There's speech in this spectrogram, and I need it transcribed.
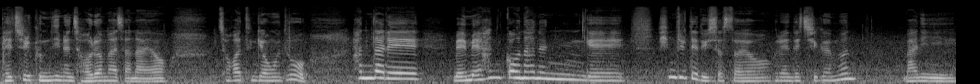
대출 금리는 저렴하잖아요. 저 같은 경우도 한 달에 매매 한 건 하는 게 힘들 때도 있었어요. 그런데 지금은 많이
